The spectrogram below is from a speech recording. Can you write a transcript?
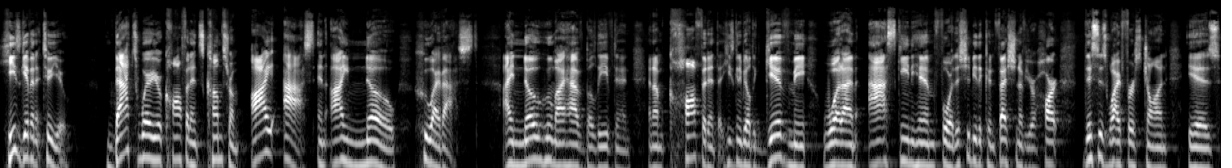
He's given it to you. That's where your confidence comes from. I asked and I know who I've asked. I know whom I have believed in, and I'm confident that He's going to be able to give me what I'm asking Him for. This should be the confession of your heart. This is why First John is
